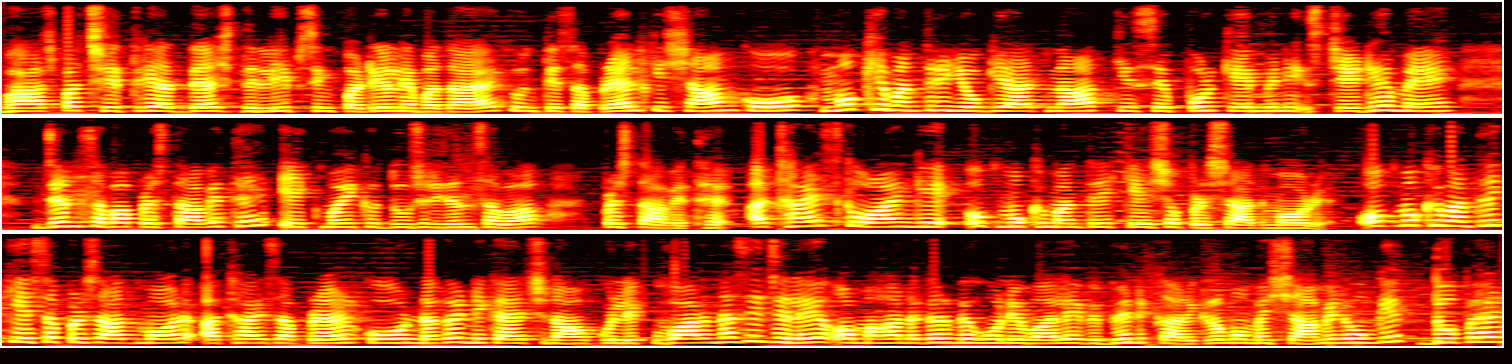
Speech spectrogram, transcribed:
भाजपा क्षेत्रीय अध्यक्ष दिलीप सिंह पटेल ने बताया कि उनतीस अप्रैल की शाम को मुख्यमंत्री योगी आदित्यनाथ की शिवपुर के मिनी स्टेडियम में जनसभा प्रस्तावित है। एक मई को दूसरी जनसभा प्रस्तावित है। 28 को आएँगे उप मुख्यमंत्री केशव प्रसाद मौर्य। उप मुख्यमंत्री केशव प्रसाद मौर्य 28 अप्रैल को नगर निकाय चुनाव को लेकर वाराणसी ज़िले और महानगर में होने वाले विभिन्न कार्यक्रमों में शामिल होंगे। दोपहर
